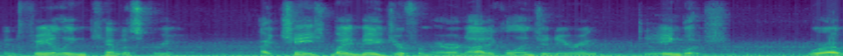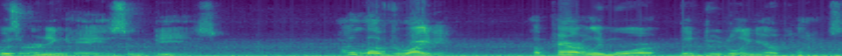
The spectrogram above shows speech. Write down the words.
and failing chemistry, I changed my major from aeronautical engineering to English, where I was earning A's and B's. I loved writing, apparently more than doodling airplanes.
